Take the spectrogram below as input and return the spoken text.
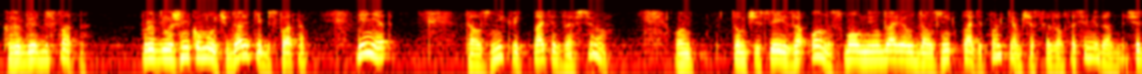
который берет бесплатно. Вроде должником лучше, дали тебе бесплатно. Не, нет. Должник ведь платит за все. Он том числе и за он. Смол не ударил, должник платит. Помните, я вам сейчас сказал, совсем недавно, еще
